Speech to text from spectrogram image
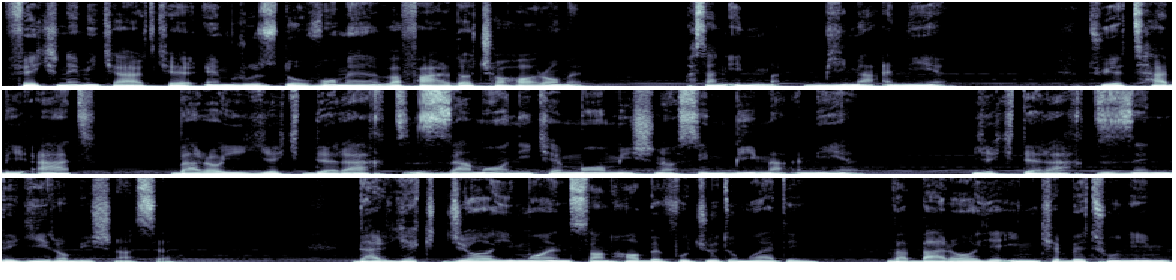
فکر نمی کرد که امروز دومه و فردا چهارمه. اصلا این بیمعنیه. توی طبیعت برای یک درخت زمانی که ما می‌شناسیم بیمعنیه. یک درخت زندگی رو می‌شناسه. در یک جایی ما انسانها به وجود اومدیم و برای اینکه بتونیم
